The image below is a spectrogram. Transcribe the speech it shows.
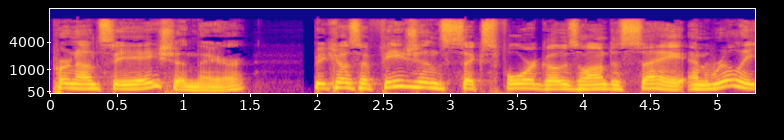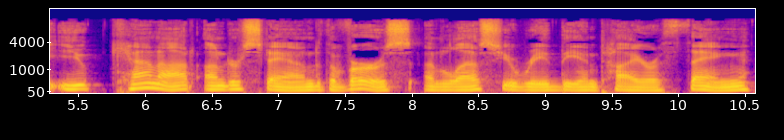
pronunciation there, because Ephesians 6 4 goes on to say, and really you cannot understand the verse unless you read the entire thing.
